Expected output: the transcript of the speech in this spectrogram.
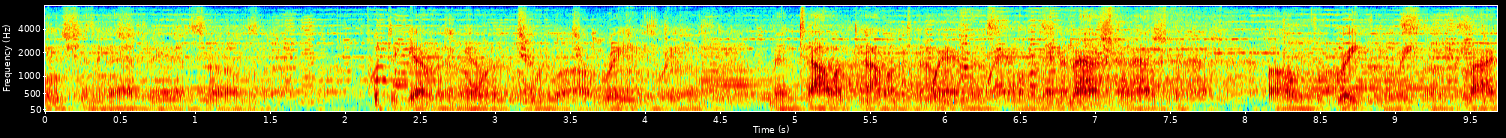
that is uh, put together in order to uh, raise the mentality and awareness on an international level of the greatness of black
